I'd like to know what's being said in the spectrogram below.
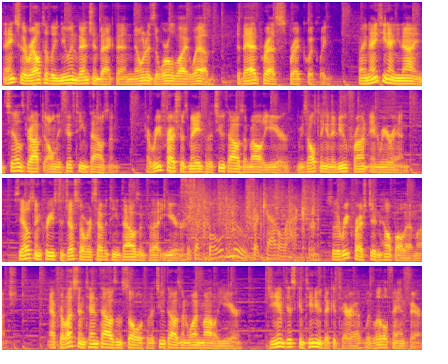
Thanks to the relatively new invention back then known as the World Wide Web, the bad press spread quickly. By 1999, sales dropped to only 15,000, a refresh was made for the 2000 model year, resulting in a new front and rear end. Sales increased to just over 17,000 for that year. This is a bold move for Cadillac. So the refresh didn't help all that much. After less than 10,000 sold for the 2001 model year, GM discontinued the Catera with little fanfare.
